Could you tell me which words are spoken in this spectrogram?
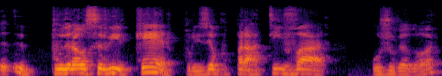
uh, poderão servir quer, por exemplo, para ativar o jogador,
